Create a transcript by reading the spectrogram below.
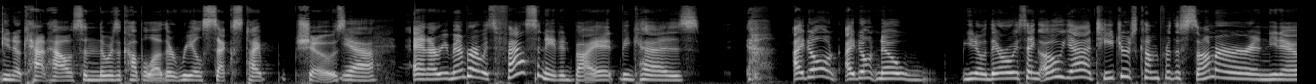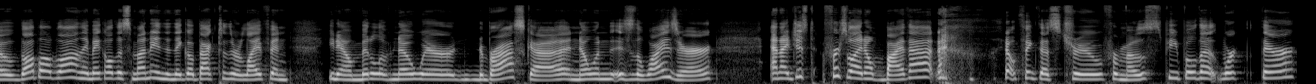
you know, Cat House, and there was a couple other real sex type shows. Yeah. And I remember I was fascinated by it because I don't I don't know you know they're always saying oh yeah teachers come for the summer and you know blah blah blah and they make all this money and then they go back to their life in you know middle of nowhere Nebraska and no one is the wiser. And I just first of all I don't buy that. I don't think that's true for most people that work there.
